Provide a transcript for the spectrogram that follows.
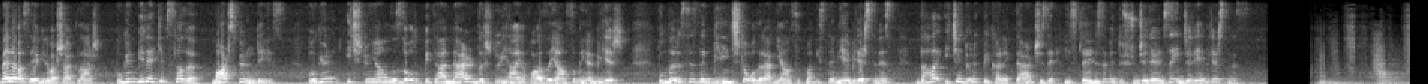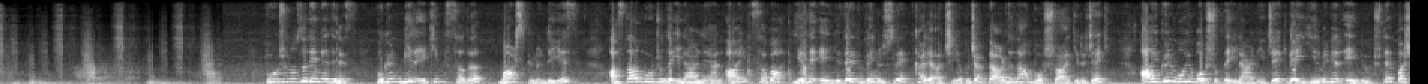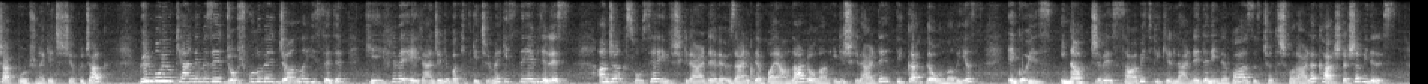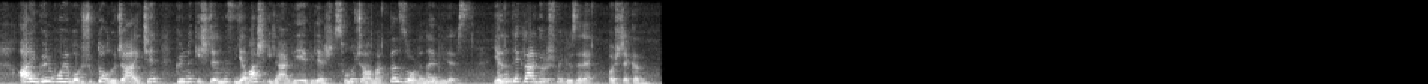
Merhaba sevgili Başaklar. Bugün 1 Ekim Salı, Mars günündeyiz. Bugün iç dünyanızda olup bitenler dış dünyaya fazla yansımayabilir. Bunları siz de bilinçli olarak yansıtmak istemeyebilirsiniz. Daha içe dönük bir karakter çizip hislerinizi ve düşüncelerinizi inceleyebilirsiniz. Burcunuzu dinlediniz. Bugün 1 Ekim Salı, Mars günündeyiz. Aslan burcunda ilerleyen ay sabah 7.50'de Venüs'le kare açı yapacak ve ardından boşluğa girecek. Ay gün boyu boşlukta ilerleyecek ve 21.53'te Başak burcuna geçiş yapacak. Gün boyu kendimizi coşkulu ve canlı hissedip keyifli ve eğlenceli vakit geçirmek isteyebiliriz. Ancak sosyal ilişkilerde ve özellikle bayanlarla olan ilişkilerde dikkatli olmalıyız. Egoist, inatçı ve sabit fikirler nedeniyle bazı çatışmalarla karşılaşabiliriz. Ay gün boyu boşlukta olacağı için günlük işlerimiz yavaş ilerleyebilir, sonuç almakta zorlanabiliriz. Yarın tekrar görüşmek üzere, hoşçakalın.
